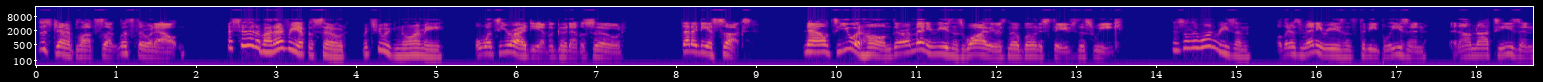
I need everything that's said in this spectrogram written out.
This giant plot sucked. Let's throw it out. I say that about every episode, but you ignore me. Well, what's your idea of a good episode? That idea sucks. Now, to you at home, there are many reasons why there is no bonus stage this week. There's only one reason. Well, there's many reasons to be pleasing, and I'm not teasing.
